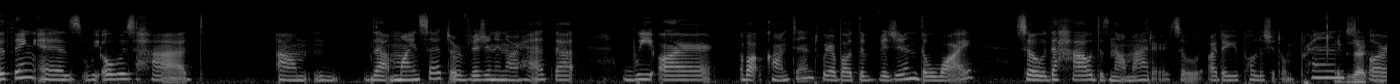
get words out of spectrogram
the thing is, we always had um, that mindset or vision in our head that we are about content, we're about the vision, the why. So the how does not matter. So either you publish it on print, Exactly. or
